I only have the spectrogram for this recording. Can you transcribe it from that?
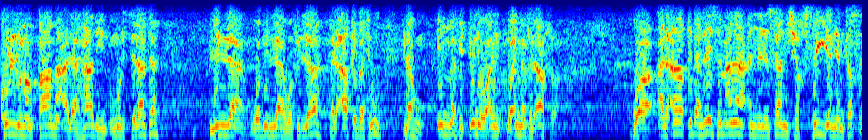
كل من قام على هذه الأمور الثلاثة لله وبالله وفي الله فالعاقبة له إما في الدنيا وإما في الآخرة. والعاقبة ليس معناه أن الإنسان شخصيا ينتصر.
